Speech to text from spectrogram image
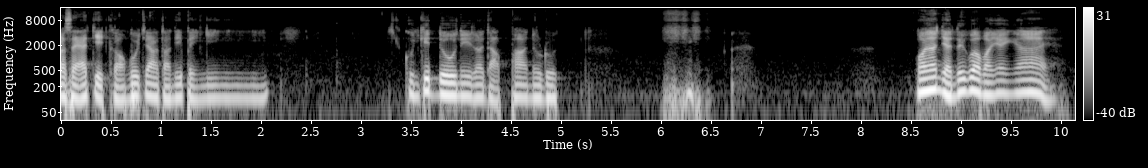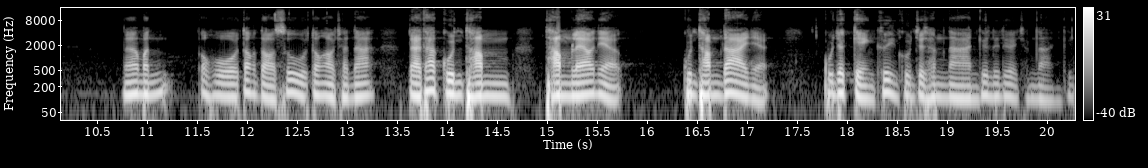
กระแสจิตของพระเจ้าตอนนี้เป็นงี้คุณคิดดูนี่ระดับพระนุรุตราะฉะนั้นอย่านึกว่ามันง่าย ๆ นะมันโอ้โหต้องต่อสู้ต้องเอาชนะ แต่ถ้าคุณทำทำแล้วเนี่ย คุณทำได้เนี่ย คุณจะเก่งขึ้น คุณจะชำนาญขึ้นเรื่อยๆชำนาญขึ้น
